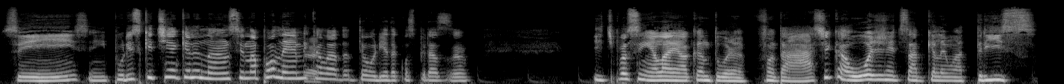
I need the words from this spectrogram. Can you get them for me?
Sim, sim. Por isso que tinha aquele lance na polêmica É. lá da teoria da conspiração. E tipo assim, ela é uma cantora fantástica. Hoje a gente sabe que ela é uma atriz,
